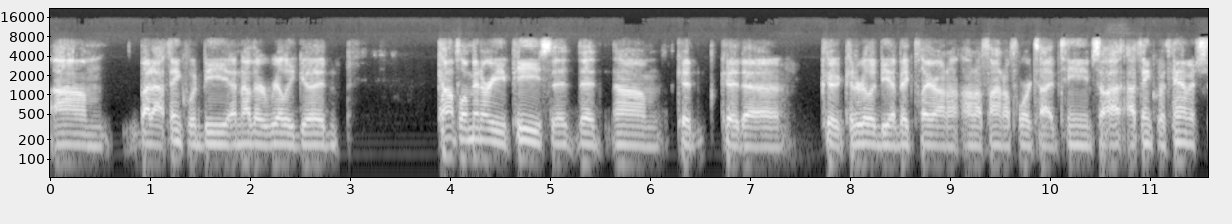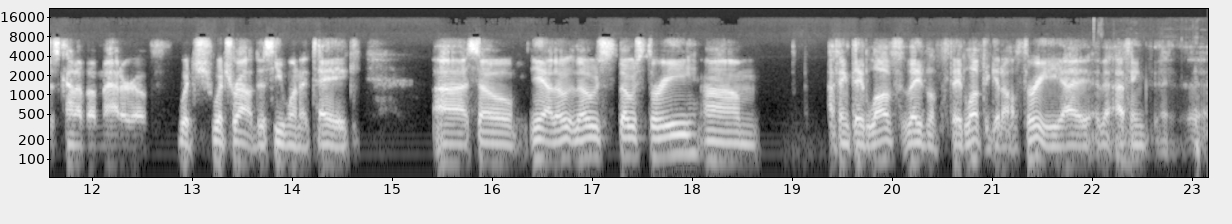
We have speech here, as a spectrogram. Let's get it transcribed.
Um, but I think would be another really good complementary piece that that um, could could uh, could could really be a big player on a on a Final Four type team. So I, I, think with him, it's just kind of a matter of which which route does he want to take. Uh, so yeah, those those, those three. Um, I think they love they they'd love to get all three. I I think uh,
